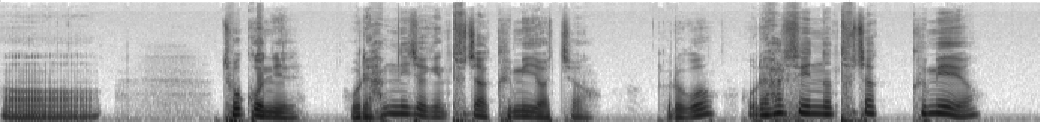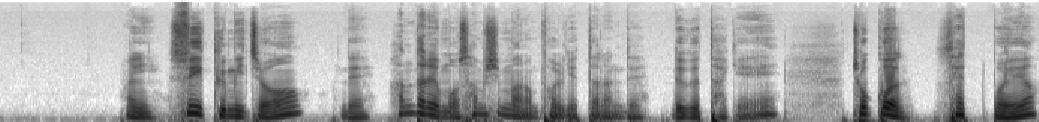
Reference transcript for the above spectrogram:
어, 조건 1. 우리 합리적인 투자 금이었죠. 그리고 우리 할 수 있는 투자 금이에요. 아니, 수익 금이죠. 네. 한 달에 뭐 30만 원 벌겠다는데 느긋하게. 조건 셋 뭐예요?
